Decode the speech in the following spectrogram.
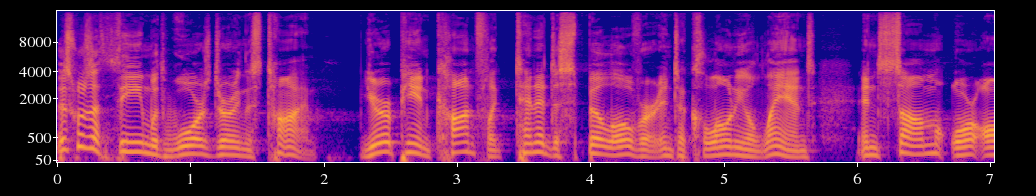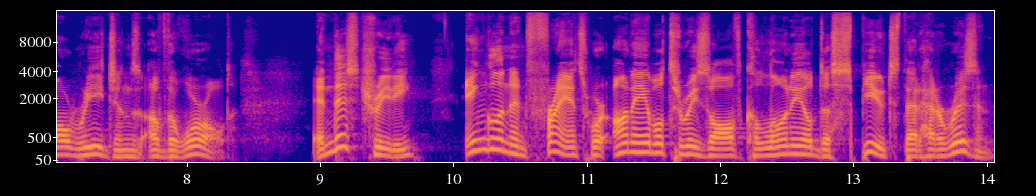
This was a theme with wars during this time. European conflict tended to spill over into colonial lands in some or all regions of the world. In this treaty, England and France were unable to resolve colonial disputes that had arisen,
